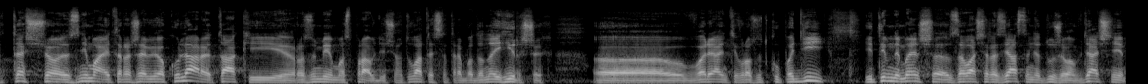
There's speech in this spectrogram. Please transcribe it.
е, те, що знімаєте рожеві окуляри. Так і розуміємо справді, що готуватися треба до найгірших е, варіантів розвитку подій. І тим не менше, за ваші роз'яснення дуже вам вдячні.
